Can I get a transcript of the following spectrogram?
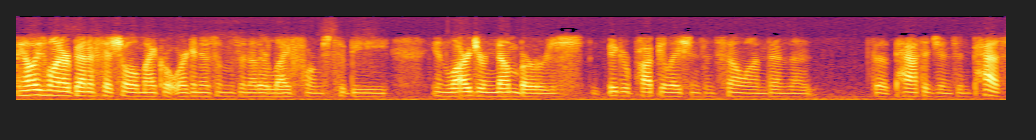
we always want our beneficial microorganisms and other life forms to be in larger numbers, bigger populations and so on than the the pathogens and pests.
